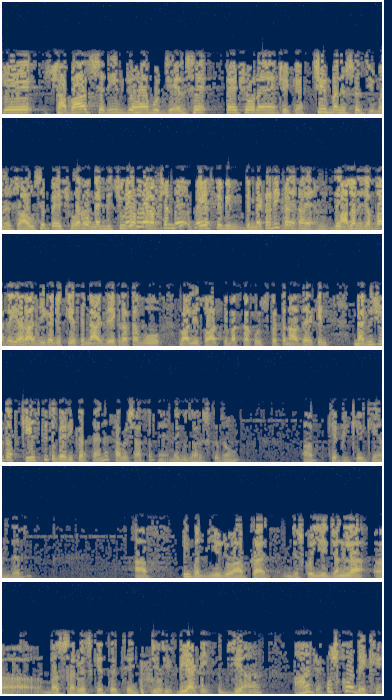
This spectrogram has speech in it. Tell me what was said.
کہ شہباز شریف جو ہے وہ جیل سے پیش ہو رہے ہیں۔ ٹھیک ہے۔ Chief minister chief minister house سے پیش ہو رہے ہیں میگنیچیوڈ آف کرپشن کیس پہ بھی میٹر نہیں کرتا۔ عالم جبا کی اراضی کا جو کیس ہے میں آج دیکھ رہا تھا وہ والی سواد کے وقت کا کچھ پہ تنازع ہے لیکن میگنیچیوڈ آف کیس بھی تو ویری کرتا ہے نا صابر شاہ صاحب۔ میں گزارش کر رہا ہوں آپ کے پی کے کے اندر آپ ایون یہ جو آپ کا جس کو یہ جنگلہ بس سروس کہتے تھے۔ جی جی بی آر ٹی جی ہاں۔ آج اس کو دیکھیں۔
